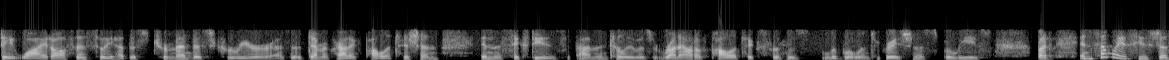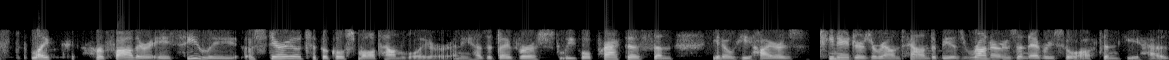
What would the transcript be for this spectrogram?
statewide office. So he had this tremendous career as a Democratic politician in the 60s um, until he was run out of politics for his liberal integrationist beliefs. But in some ways, he's just like her father, A.C. Lee, a stereotypical small town lawyer. And he has a diverse legal practice. And, you know, he hires teenagers around town to be his runners. And every so often, he has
